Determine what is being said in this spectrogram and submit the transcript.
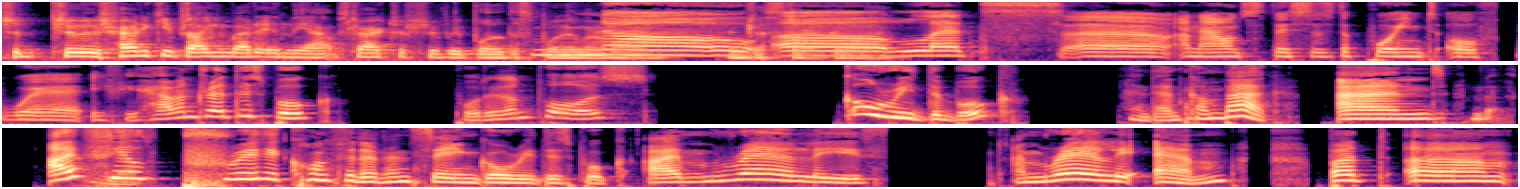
Should should we try to keep talking about it in the abstract, or should we blow the spoiler? No, uh, let's uh, announce this is the point of where if you haven't read this book, put it on pause, go read the book, and then come back. And I feel pretty confident in saying go read this book. I'm rarely, I'm rarely am, but um,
